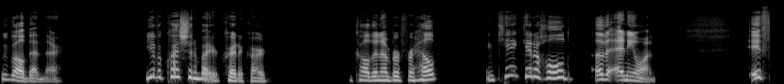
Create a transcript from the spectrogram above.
We've all been there. You have a question about your credit card. You call the number for help and can't get a hold of anyone. If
